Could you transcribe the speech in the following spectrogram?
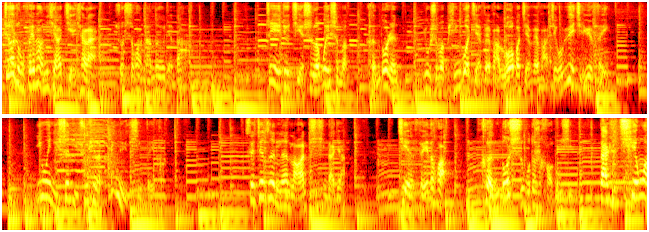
这种肥胖你想要减下来，说实话难度有点大。这也就解释了为什么很多人用什么苹果减肥法、萝卜减肥法，结果越减越肥，因为你身体出现了病理性肥胖。所以在这里呢，老安提醒大家，减肥的话，很多食物都是好东西，但是千万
